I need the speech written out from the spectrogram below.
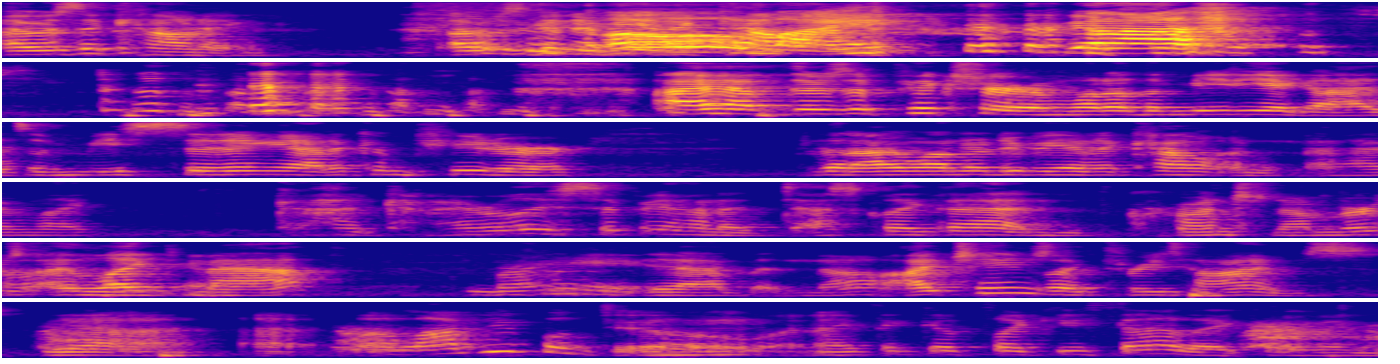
I was accounting. I was going to be Oh an my accountant. God. I have there's a picture in one of the media guides of me sitting at a computer that I wanted to be an accountant, and I'm like, God, can I really sit behind a desk like that and crunch numbers? Oh I my like God. math, Right. yeah, but no, I changed like three times. Yeah, a lot of people do, Mhm. and I think it's like you said. Like, I mean,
